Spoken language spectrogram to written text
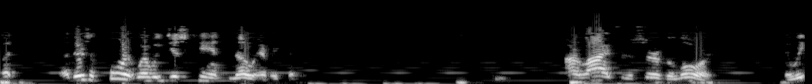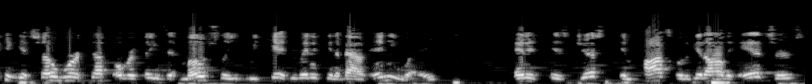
but uh, there's a point where we just can't know everything our lives are to serve the Lord. And we can get so worked up over things that mostly we can't do anything about anyway. And it is just impossible to get all the answers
